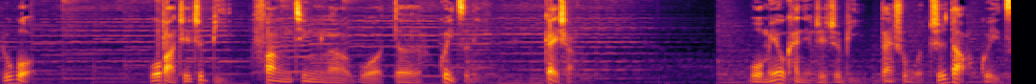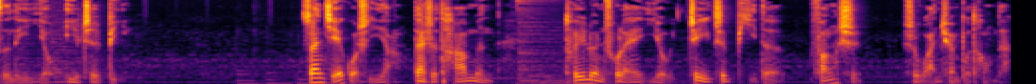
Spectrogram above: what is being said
如果我把这支笔放进了我的柜子里，盖上，我没有看见这支笔，但是我知道柜子里有一支笔。虽然结果是一样，但是他们推论出来有这一支笔的方式是完全不同的。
